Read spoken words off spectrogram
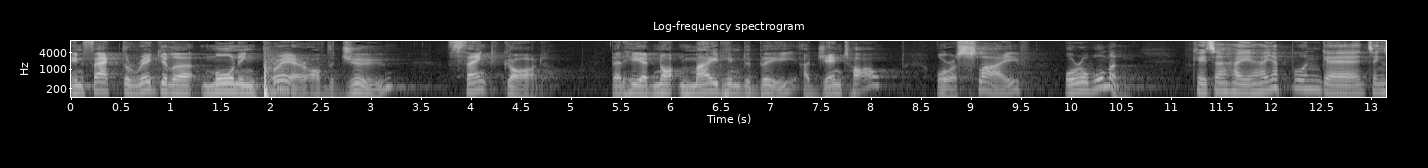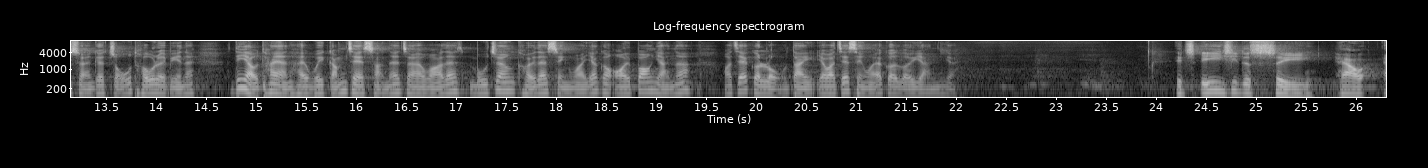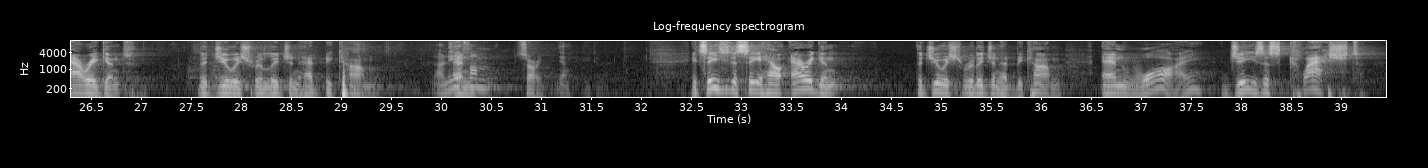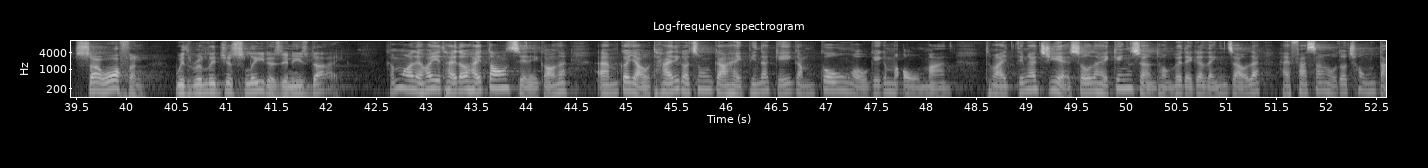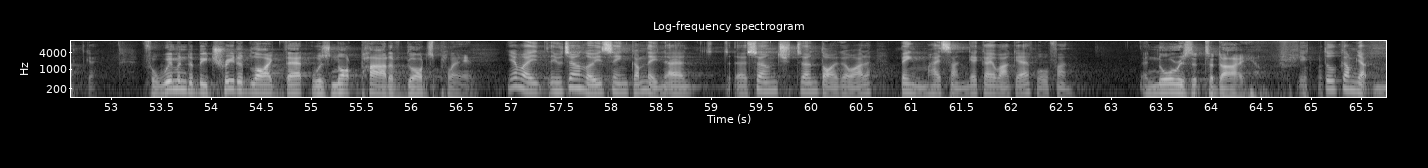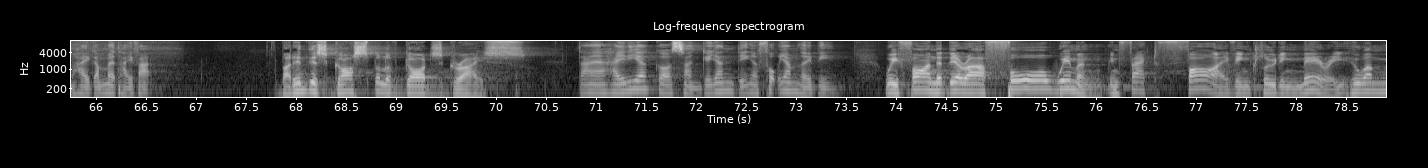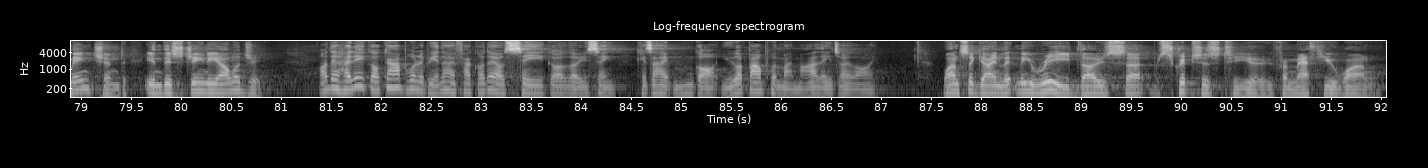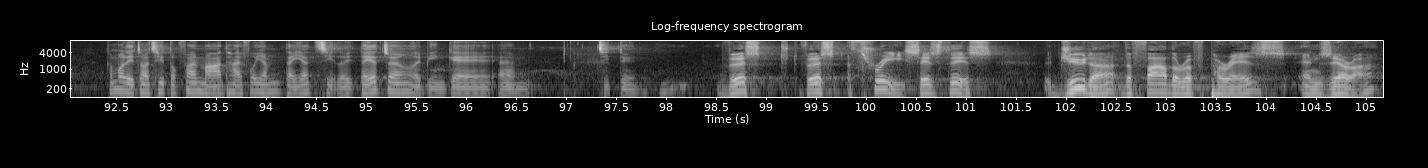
In fact, the regular morning prayer of the Jew thanked God that he had not made him to be a Gentile or a slave or a woman. 其实系喺一般嘅正常嘅早祷里边呢，啲犹太人系会感谢神呢，就系话呢冇将佢呢成为一个外邦人啦，或者一个奴隶，又或者成为一个女人嘅。 It's easy to see how arrogant the Jewish religion had become. 嗱呢一方 And, sorry. Yeah. It's easy to see how arrogant the Jewish religion had become and why Jesus clashed so often with religious leaders in his day. 咁我哋可以睇到喺当时嚟讲呢，诶、个犹太呢个宗教系变得几咁高傲、几咁傲慢，同埋点解主耶稣呢系经常同佢哋嘅领袖呢系发生好多冲突嘅。 For women to be treated like that was not part of God's plan. 因为要将女性咁嚟诶诶相相待嘅话呢， 并唔系神嘅计划嘅一部分， and nor is it today. 亦都今日唔系咁嘅睇法。 But in this gospel of God's grace, 但系喺呢一个神嘅恩典嘅福音里边， we find that there are four women, in fact, five, including Mary, who are mentioned in this genealogy. 我哋喺呢个家谱里边咧系发觉都有四个女性， 其实系五个，如果包括埋玛利在内。 Once again, let me read those uh, scriptures to you from Matthew 1. 咁我哋再次读翻马太福音第一节里第一章里边嘅诶节段。 Verse, verse 3 says this Judah, the father of Perez and Zerah,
